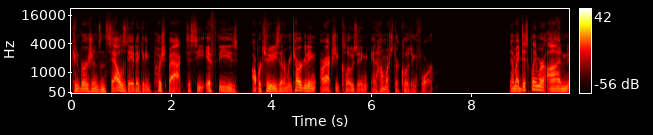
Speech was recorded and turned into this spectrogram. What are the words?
conversions and sales data getting pushed back to see if these opportunities that I'm retargeting are actually closing and how much they're closing for. Now, my disclaimer on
